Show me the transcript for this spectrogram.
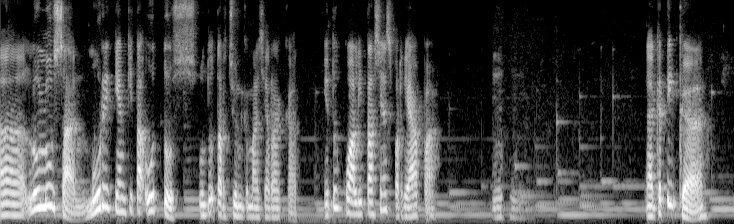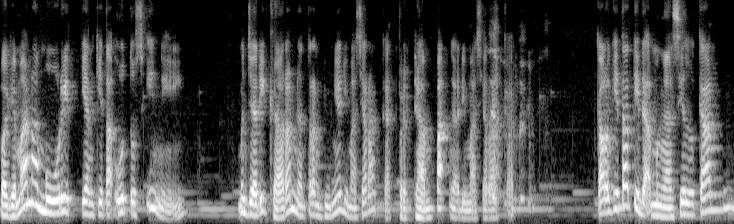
uh, lulusan murid yang kita utus untuk terjun ke masyarakat itu kualitasnya seperti apa? Mhm. Nah, ketiga, bagaimana murid yang kita utus ini menjadi garam dan terang dunia di masyarakat, berdampak nggak di masyarakat? Kalau kita tidak menghasilkan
